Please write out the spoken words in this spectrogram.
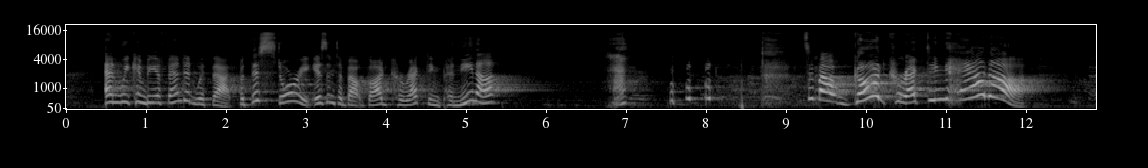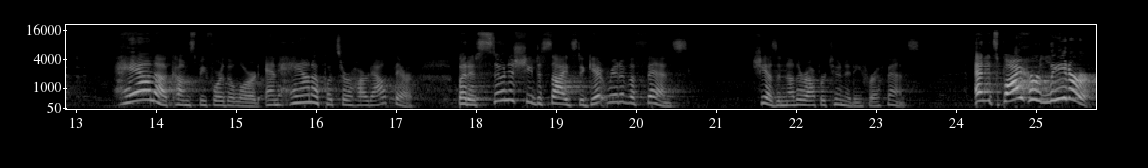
And we can be offended with that. But this story isn't about God correcting Penina. it's about God correcting Hannah. Hannah comes before the Lord, and Hannah puts her heart out there. But as soon as she decides to get rid of offense, she has another opportunity for offense. And it's by her leader.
